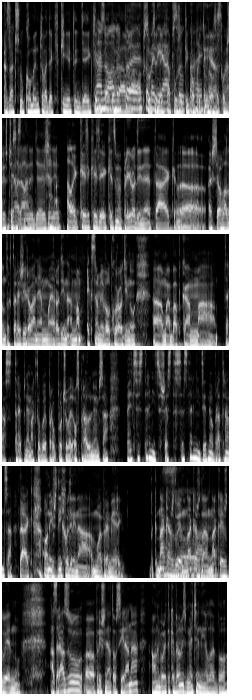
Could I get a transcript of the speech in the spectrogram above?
a začnú komentovať, ak v kine ten dej, ktorý Áno, sa odohráva to je absolútne komédia, nechápu, že ty popri tom naozaj počuješ, čo sa jasné. reálne deje. Že nie? Ale keď, keď, keď sme pri rodine, tak uh, ešte ohľadom tohto režirovania, moja rodina, mám extrémne veľkú rodinu. Uh, moja babka má, teraz trepnem, ak to bude počúvať, ospravedlňujem sa, 5 sesterníc, 6 sesterníc, jedného bratranca. Tak, oni vždy chodili na moje premiéry. Na každú, jednu, na, každú, na každú jednu. A zrazu uh, prišli na to Sirana a oni boli také veľmi zmetení, lebo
